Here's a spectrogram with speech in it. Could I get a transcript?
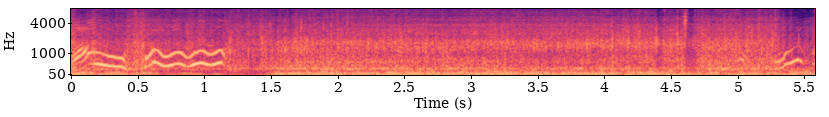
와우 우후후. 우후.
